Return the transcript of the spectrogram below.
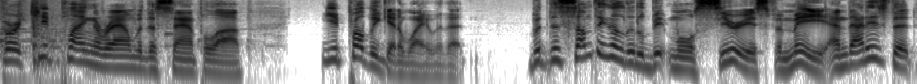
For a kid playing around with a sampler, you'd probably get away with it. But there's something a little bit more serious for me, and that is that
